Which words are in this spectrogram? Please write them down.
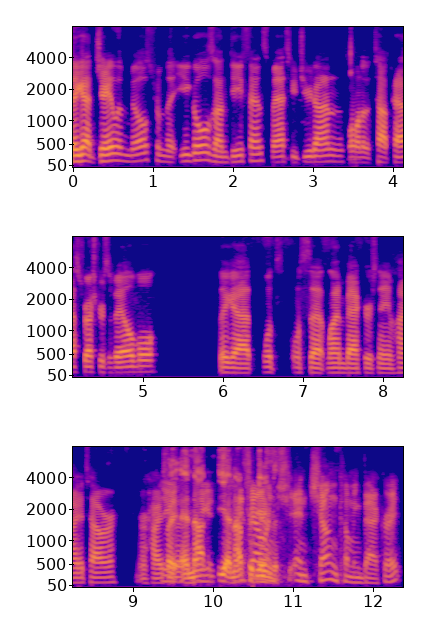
they got Jalen Mills from the Eagles on defense. Matthew Judon, one of the top pass rushers available. They got what's what's that linebacker's name? Hightower or High? Right, and not yeah, not forgetting and, and Chung coming back, right?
